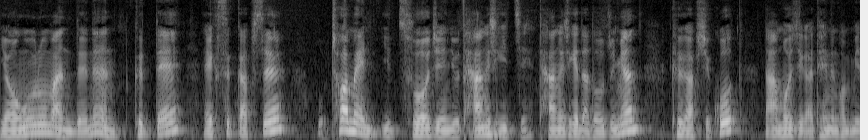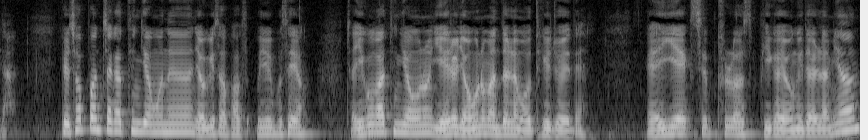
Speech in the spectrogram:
0으로 만드는 그때 x 값을 처음에 주어진 이 다항식 있지. 다항식에다 넣어 주면 그 값이 곧 나머지가 되는 겁니다. 그 첫 번째 같은 경우는 여기서 여기 보세요. 자, 이거 같은 경우는 얘를 0으로 만들려면 어떻게 줘야 돼? ax 플러스 b가 0이 되려면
